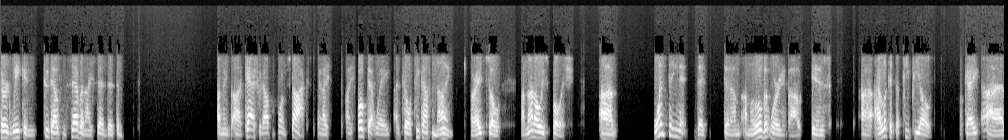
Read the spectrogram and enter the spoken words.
third week in 2007, I said that the, I mean, uh, cash would outperform stocks, and I I spoke that way until 2009. All right, so I'm not always bullish. Um, one thing that that that I'm I'm a little bit worried about is uh, I look at the PPOs. Okay, uh,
